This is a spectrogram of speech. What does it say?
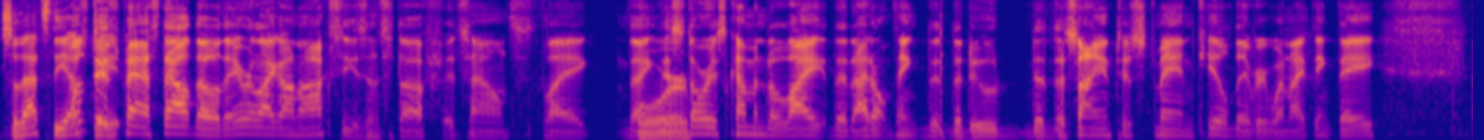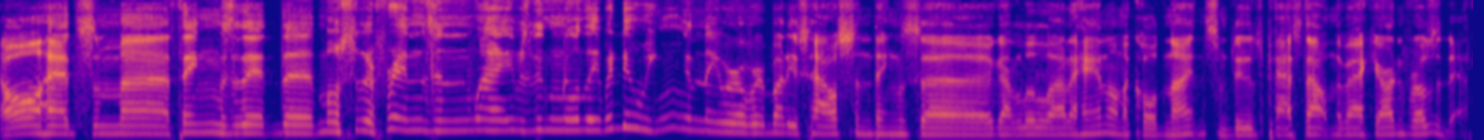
so that's the Mm-hmm. Those dudes update. passed out though. They were like on oxys and stuff. It sounds like like Or- story's coming to light that I don't think that the dude, the, the scientist man, killed everyone. I think they all had some uh, things that the most of their friends and wives didn't know they were doing, and they were over at Buddy's house, and things uh, got a little out of hand on a cold night, and some dudes passed out in the backyard and froze to death.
